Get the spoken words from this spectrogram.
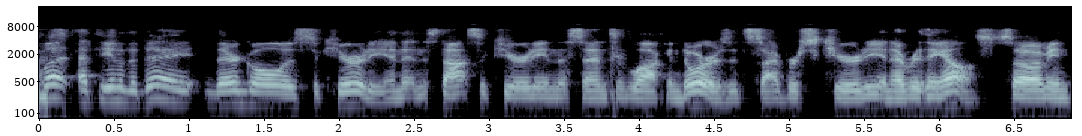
but at the end of the day, their goal is security, and it's not security in the sense of locking doors. It's cybersecurity and everything else. So I mean,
